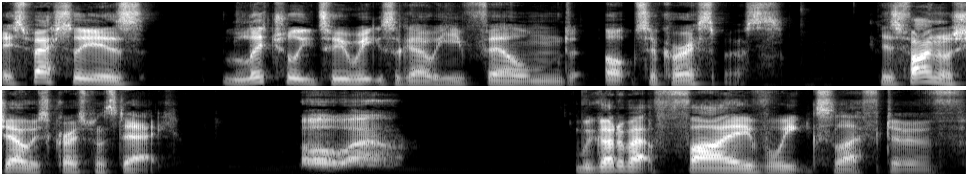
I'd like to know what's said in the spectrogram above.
especially as literally two weeks ago he filmed Up to Christmas. His final show is Christmas Day. oh wow We've got about five weeks left of,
